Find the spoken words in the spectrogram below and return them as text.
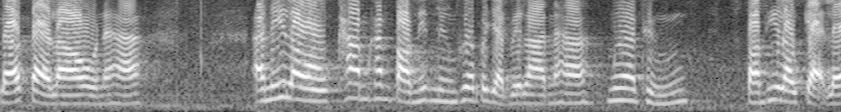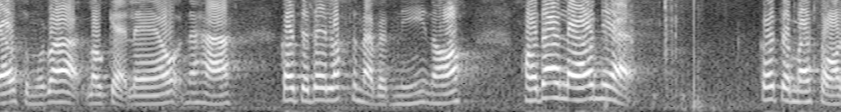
แล้วแต่เรานะคะ อันนี้เราข้ามขั้นตอนนิดนึงเพื่อประหยัดเวลานะคะ เมื่อถึงตอนที่เราแกะแล้ว สมมติว่าเราแกะแล้วนะคะ ก็จะได้ลักษณะแบบนี้เนาะพอได้แล้วเนี่ยก็จะมาสอน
